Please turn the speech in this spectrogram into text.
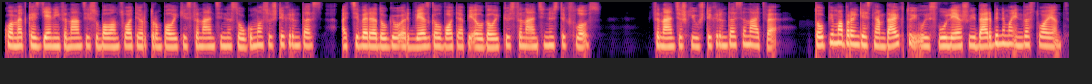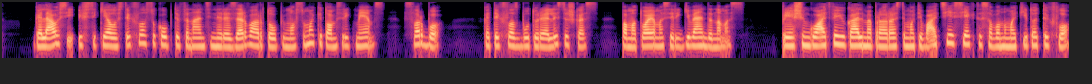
Kuomet kasdieniai finansai subalansuoti ir trumpalaikis finansinis saugumas užtikrintas, atsiveria daugiau erdvės galvoti apie ilgalaikius finansinius tikslus. Finansiškai užtikrinta senatvė taupymą brangesniam daiktui, laisvų lėšų įdarbinimą investuojant. Galiausiai, išsikėlus tikslą sukaupti finansinį rezervą ar taupimo sumą kitoms reikmėms, svarbu, kad tikslas būtų realistiškas, pamatuojamas ir įgyvendinamas. Priešingų atveju galime prarasti motivaciją siekti savo numatyto tikslo,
